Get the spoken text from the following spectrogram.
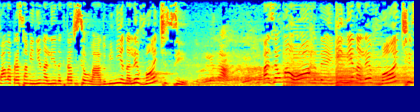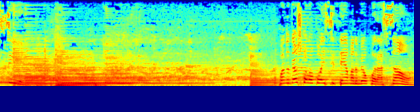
Fala para essa menina linda que está do seu lado, menina, levante-se. Menina, levante. Mas é uma ordem, menina, levante-se. Quando Deus colocou esse tema no meu coração,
